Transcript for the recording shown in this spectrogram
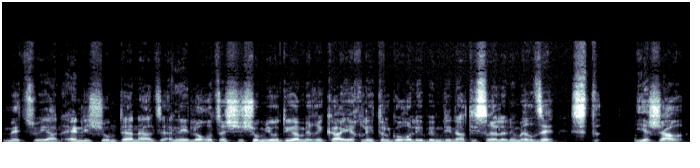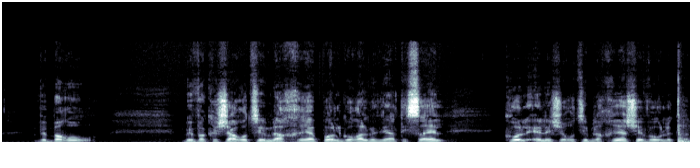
מצוין, אין לי שום טענה על זה. כן. אני לא רוצה ששום יהודי אמריקאי יחליט על גורלי במדינת ישראל. אני אומר את זה סט... ישר וברור. בבקשה, רוצים להכריע פה על גורל מדינת ישראל? כל אלה שרוצים להכריע, שיבואו לכאן.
